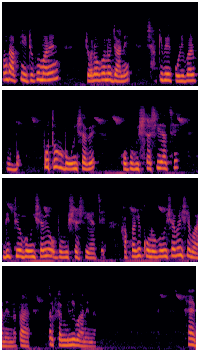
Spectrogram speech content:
কিন্তু আপনি এটুকু মানেন, জনগণও জানে, সাকিবের পরিবার প্রথম বউ হিসাবে অপু বিশ্বাসী আছে, দ্বিতীয় বউ হিসাবে অপু বিশ্বাসী আছে। আপনাকে কোনো বউ হিসাবেই সে মানে না, তার তার ফ্যামিলি মানে না। হ্যাঁ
